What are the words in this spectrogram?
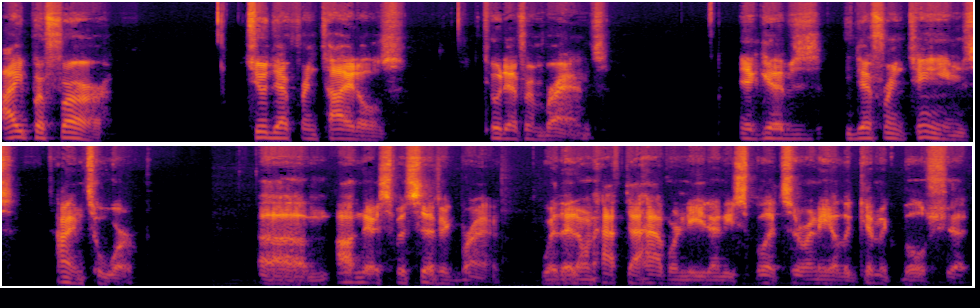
I prefer two different titles, two different brands. It gives different teams time to work um, on their specific brand where they don't have to have or need any splits or any other gimmick bullshit.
